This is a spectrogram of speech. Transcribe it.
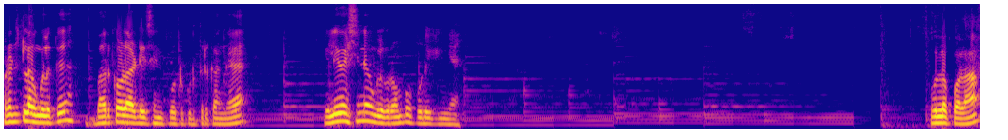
ஃப்ரண்ட்டில் உங்களுக்கு பர்கோலா டிசைன் போட்டு கொடுத்துருக்காங்க. எலிவேஷனே உங்களுக்கு ரொம்ப பிடிக்குங்க. உள்ளே போகலாம்.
